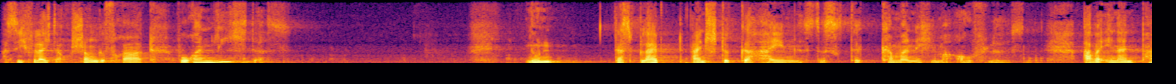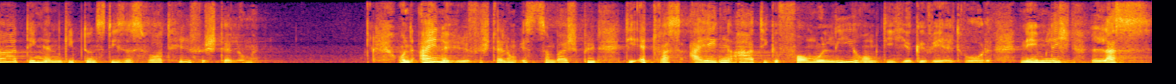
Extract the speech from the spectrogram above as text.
Hast dich vielleicht auch schon gefragt, woran liegt das? Nun, das bleibt ein Stück Geheimnis, das, das, kann man nicht immer auflösen. Aber in ein paar Dingen gibt uns dieses Wort Hilfestellungen. Und eine Hilfestellung ist zum Beispiel die etwas eigenartige Formulierung, die hier gewählt wurde, nämlich lass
